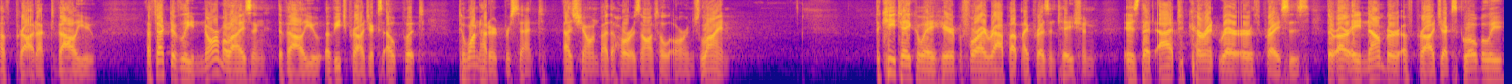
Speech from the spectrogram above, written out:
of product value, effectively normalizing the value of each project's output to 100%, as shown by the horizontal orange line. The key takeaway here before I wrap up my presentation is that at current rare earth prices, there are a number of projects globally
